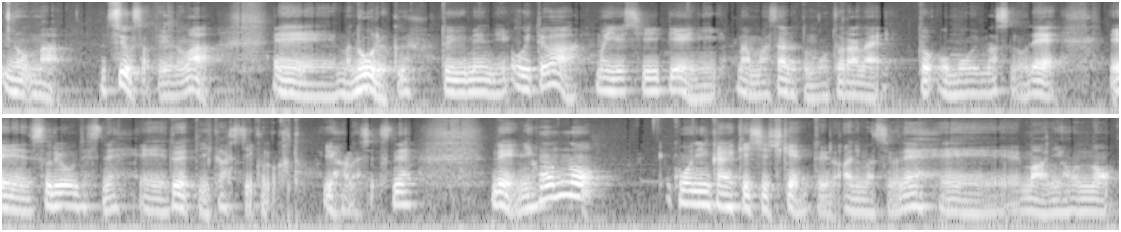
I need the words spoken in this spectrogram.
の、まあ、強さというのは、えーまあ、能力という面においては、まあ、UCPA に、まあ、勝るとも劣らないと思いますので、えー、それをですね、えー、どうやって活かしていくのかという話ですね。で、日本の公認会計士試験というのありますよね。えー、まあ日本の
